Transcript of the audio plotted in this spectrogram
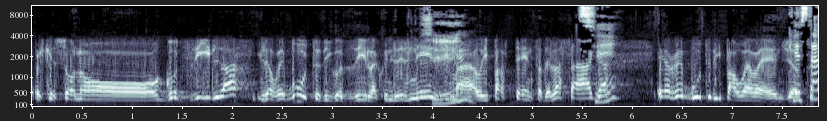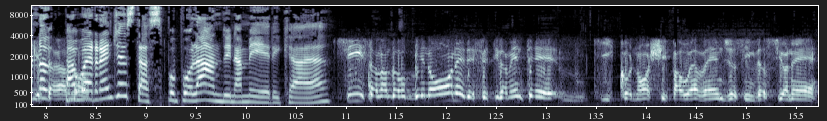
e che sono Godzilla, il reboot di Godzilla, quindi l'ennesima Sì. ripartenza della saga. Sì. E il reboot di Power Rangers. Che stanno, saranno- Power Ranger sta spopolando in America, eh? sì, sta andando benone ed effettivamente mh, chi conosce i Power Rangers in versione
